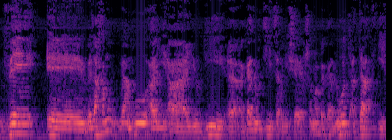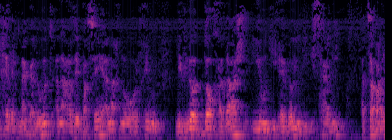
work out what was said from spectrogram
ו, ולחמו, ואמרו היהודי הגלותי צריך להישאר שם בגלות, הדת היא חלק מהגלות, זה פסה, אנחנו הולכים לבנות דור חדש, יהודי, לא יהודי, ישראלי, הצברי.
